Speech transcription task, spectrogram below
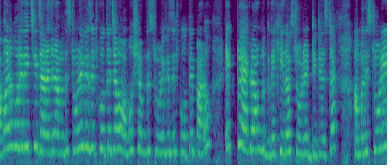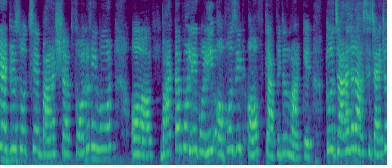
আবারও বলে দিচ্ছি, যারা যারা আমাদের স্টোরে ভিজিট করতে চাও, অবশ্যই আমাদের স্টোরে ভিজিট করতে পারো। একটু এক রাউন্ড দেখিয়ে দাও স্টোরের ডিটেলসটা আমাদের স্টোরের অ্যাড্রেস হচ্ছে বারাসাত কলোনি মোড় ভাটাপল্লি গলি অপোজিট অফ ক্যাপিটাল মার্কেট তো যারা যারা আসতে চাইছো,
